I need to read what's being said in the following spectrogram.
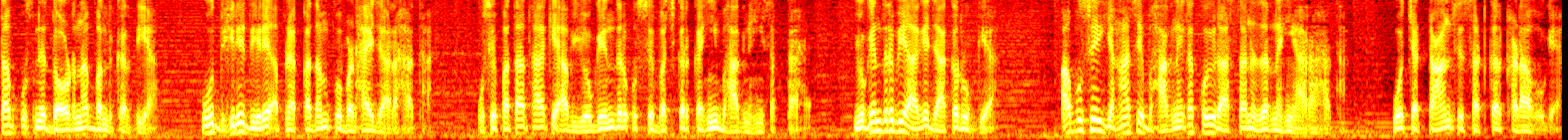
तब उसने दौड़ना बंद कर दिया। वो धीरे धीरे अपने कदम को बढ़ाए जा रहा था। उसे पता था कि अब योगेंद्र उससे बचकर कहीं भाग नहीं सकता है। योगेंद्र भी आगे जाकर रुक गया। अब उसे यहाँ से भागने का कोई रास्ता नज़र नहीं आ रहा था। वो चट्टान से सटकर खड़ा हो गया।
